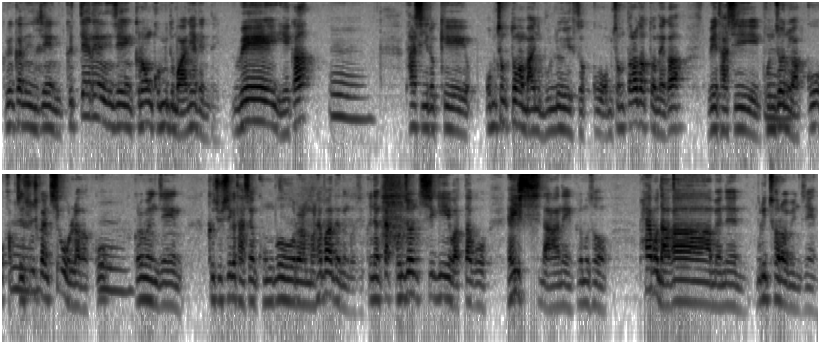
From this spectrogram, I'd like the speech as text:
그러니까 이제 그때는 이제 그런 고민도 많이 해야 된대. 왜 얘가 음. 다시 이렇게 엄청 동안 많이 물려 있었고 엄청 떨어졌던 애가 왜 다시 본전이 음. 왔고 갑자기 순식간에 치고 올라갔고 그러면 이제 그 주식을 다시 한번 공부를 한번 해봐야 되는 거지. 그냥 딱 본전치기 왔다고 에이씨 나 안 해. 그러면서 팔고 나가면은 우리처럼 이제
